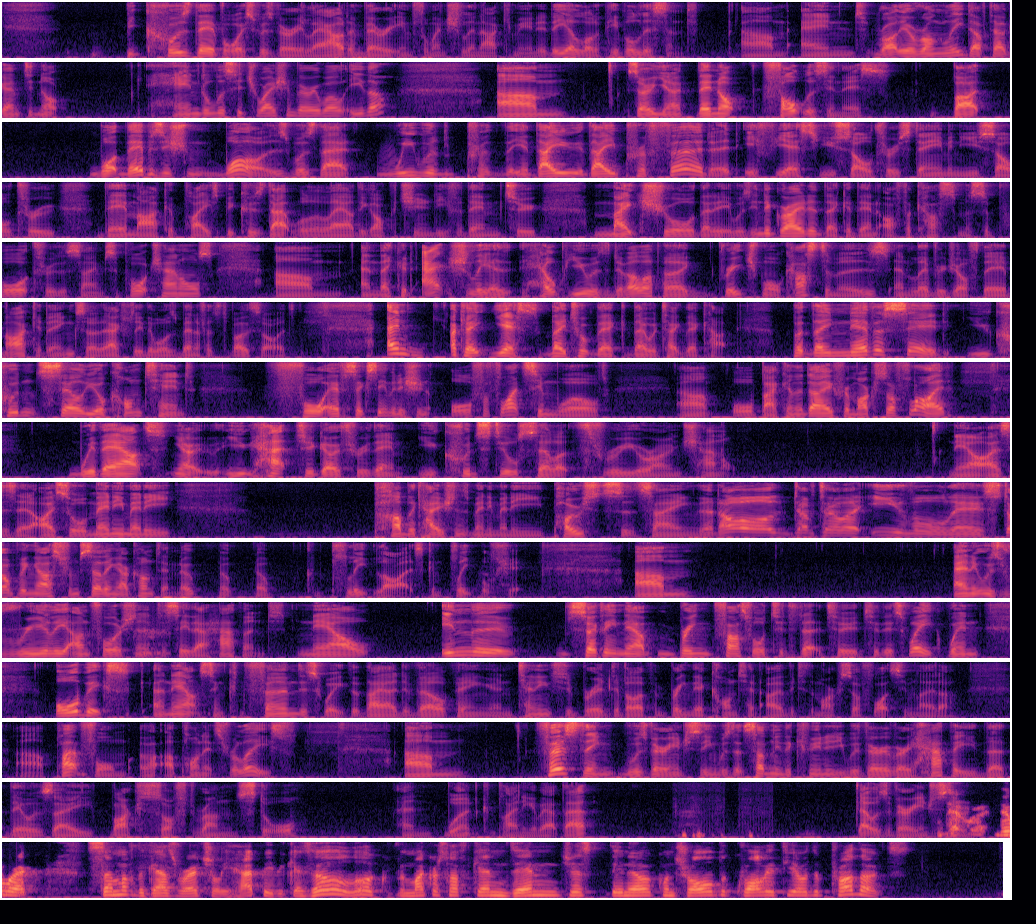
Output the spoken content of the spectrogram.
because their voice was very loud and very influential in our community, a lot of people listened. Um, and rightly or wrongly, Dovetail Games did not handle the situation very well either. Um, so, you know, they're not faultless in this, but what their position was was that we would they they preferred it if yes you sold through Steam and you sold through their marketplace because that will allow the opportunity for them to make sure that it was integrated. They could then offer customer support through the same support channels, um, and they could actually help you as a developer reach more customers and leverage off their marketing. So actually, there was benefits to both sides. And okay, yes, they took their they would take their cut, but they never said you couldn't sell your content for F16 Edition or for Flight Sim World, um, or back in the day for Microsoft Flight without, you know, you had to go through them. You could still sell it through your own channel. Now, as I said, I saw many, many publications, many, many posts saying that, oh, Dovetail are evil, they're stopping us from selling our content. Nope, nope, nope. Complete lies, complete bullshit. Um, and it was really unfortunate to see that happen. Now, in the certainly now bring fast forward to, to, to this week when Orbx announced and confirmed this week that they are developing and intending to develop and bring their content over to the Microsoft Flight Simulator uh, platform uh, upon its release. Um, first thing was very interesting was that suddenly the community was very very happy that there was a Microsoft run store and weren't complaining about that. That was a very interesting. There were, there were some of the guys were actually happy because oh look, Microsoft can then just you know control the quality of the products.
